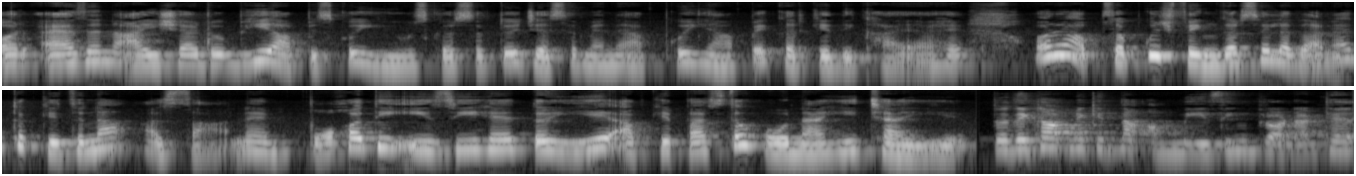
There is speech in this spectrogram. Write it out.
और एज एन आई शेडो भी आप इसको यूज़ कर सकते हो, जैसे मैंने आपको यहाँ पे करके करके दिखाया है। और आप सब कुछ फिंगर से लगाना है तो कितना आसान है, बहुत ही ईजी है तो ये आपके पास तो होना ही चाहिए। तो देखा आपने कितना अमेजिंग प्रोडक्ट है।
